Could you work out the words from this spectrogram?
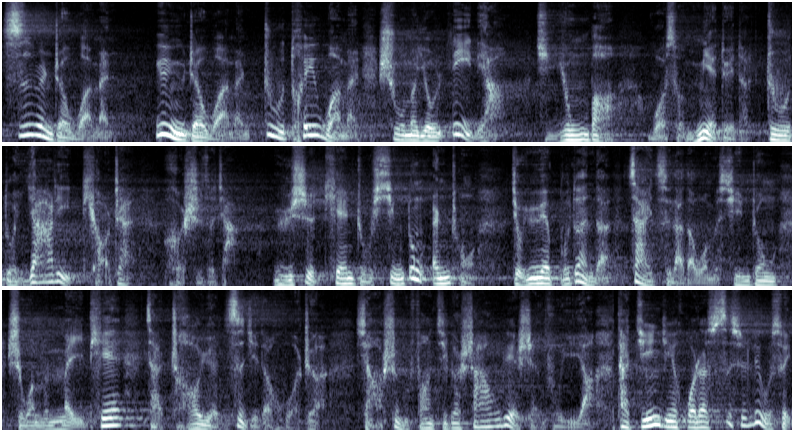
滋润着我们，孕育着我们，助推我们，使我们有力量去拥抱我所面对的诸多压力、挑战和十字架。”于是天主行动恩宠。就源源不断的再次来到我们心中，使我们每天在超越自己的活着，像圣方济各沙乌略神父一样，他仅仅活了四十六岁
